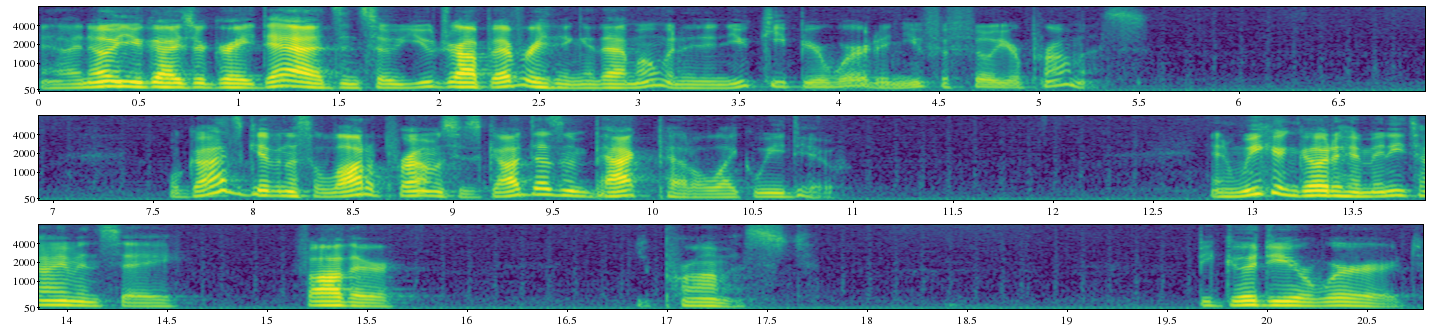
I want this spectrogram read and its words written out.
And I know you guys are great dads, and so you drop everything in that moment and you keep your word and you fulfill your promise. Well, God's given us a lot of promises. God doesn't backpedal like we do. And we can go to Him anytime and say, Father, you promised. Be good to your word.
